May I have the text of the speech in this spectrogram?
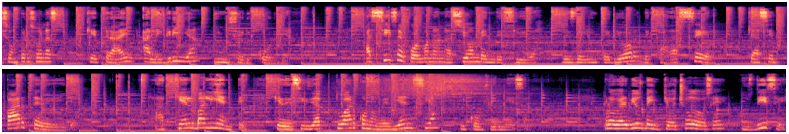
son personas que traen alegría y misericordia. Así se forma una nación bendecida desde el interior de cada ser que hace parte de ella. Aquel valiente que decide actuar con obediencia y con firmeza. Proverbios 28:12 nos dice,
